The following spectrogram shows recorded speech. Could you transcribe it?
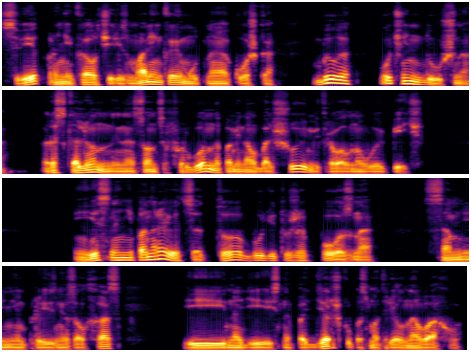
Свет проникал через маленькое мутное окошко. Было очень душно. Раскаленный на солнце фургон напоминал большую микроволновую печь. «Если не понравится, то будет уже поздно», — с сомнением произнес Алхаз и, надеясь на поддержку, посмотрел на Ваху.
